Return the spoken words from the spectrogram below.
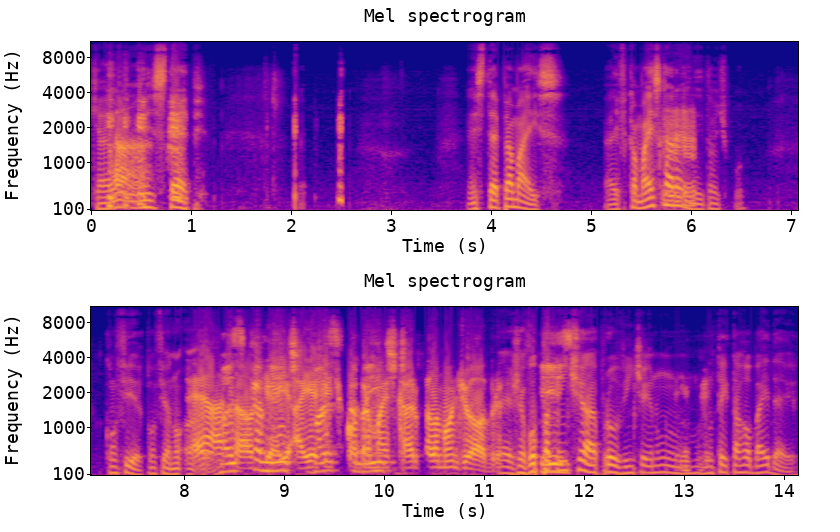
Que é um, um step. Um step a mais. Aí fica mais caro Uhum. ainda, então, tipo. Confia, confia. Não, É, ah, tá, ok. Basicamente- Aí a gente cobra mais basicamente- caro pela mão de obra. é, já vou Isso. patentear pro ouvinte aí não, não tentar roubar a ideia.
